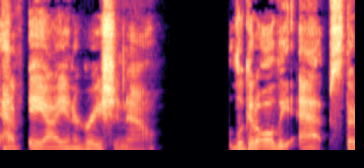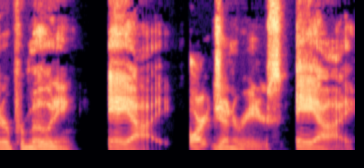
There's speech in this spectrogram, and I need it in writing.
have AI integration now. Look at all the apps that are promoting AI, art generators, AI.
